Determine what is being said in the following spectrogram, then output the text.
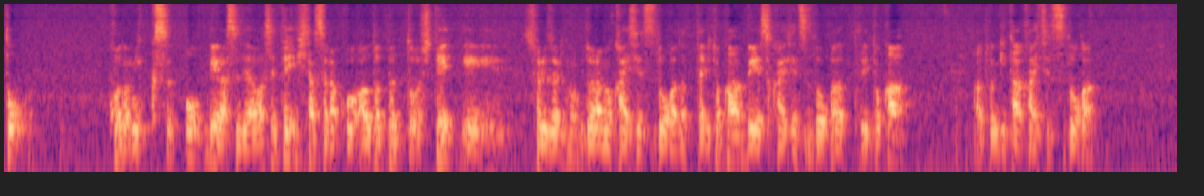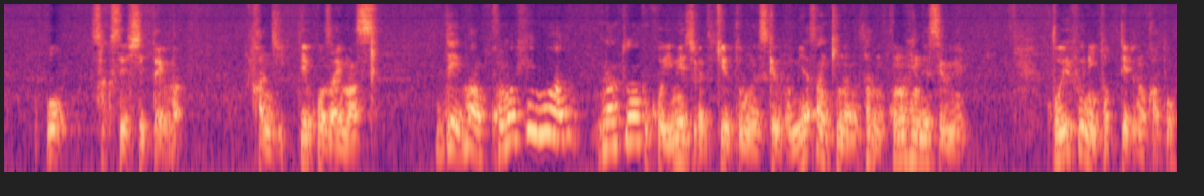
とこのミックスをベガスで合わせて、ひたすらこうアウトプットをして、え、それぞれのドラム解説動画だったりとか、ベース解説動画だったりとか、あとギター解説動画を作成していったような感じでございます。で、まあ、この辺はなんとなくこうイメージができると思うんですけれども、皆さん気になるのは多分この辺ですよね。どういうふうに撮っているのかと。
